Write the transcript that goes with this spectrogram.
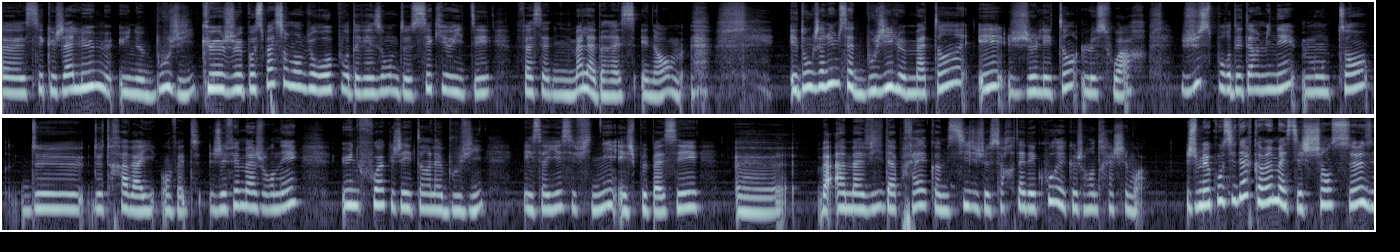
euh, c'est que j'allume une bougie que je pose pas sur mon bureau pour des raisons de sécurité face à une maladresse énorme. Et donc j'allume cette bougie le matin et je l'éteins le soir, juste pour déterminer mon temps de, travail en fait. J'ai fait ma journée une fois que j'ai éteint la bougie et ça y est c'est fini et je peux passer euh, bah, à ma vie d'après comme si je sortais des cours et que je rentrais chez moi. Je me considère quand même assez chanceuse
